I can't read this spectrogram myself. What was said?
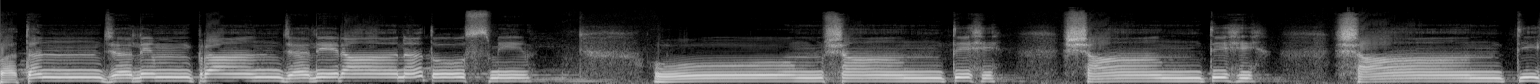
पतञ्जलिं प्राञ्जलिरानतोऽस्मि। ॐ शान्तिः शांति शांति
